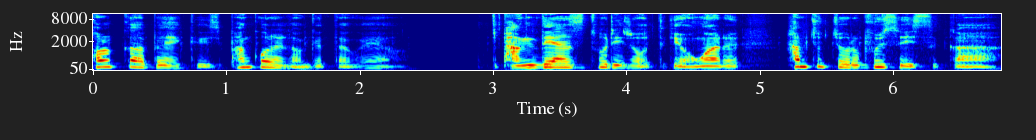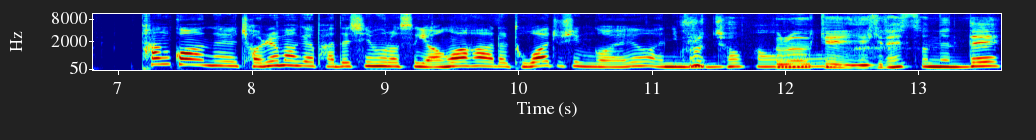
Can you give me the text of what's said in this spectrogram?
헐값에 그 판권을 넘겼다고 해요. 방대한 스토리를 어떻게 영화를 함축적으로 풀 수 있을까? 판권을 저렴하게 받으심으로써 영화화를 도와주신 거예요? 아니면 그렇죠. 어. 그렇게 얘기를 했었는데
